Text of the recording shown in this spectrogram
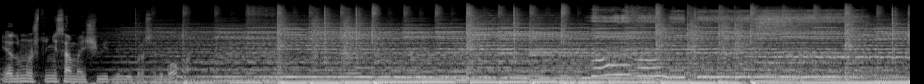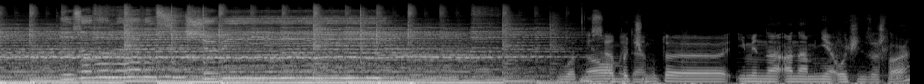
я думаю, что не самый очевидный выбор с альбома. Вот, Не но самый, да. почему-то именно она мне очень зашла.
